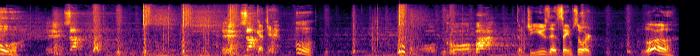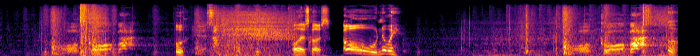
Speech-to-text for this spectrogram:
Ooh. Gotcha. Mm. Don't you use that same sword. Whoa. Ooh. Oh, was close. Oh, no way. Uh.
